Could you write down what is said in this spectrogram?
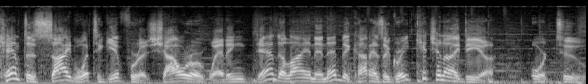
Can't decide what to give for a shower or wedding? Dandelion in Endicott has a great kitchen idea. Or two.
